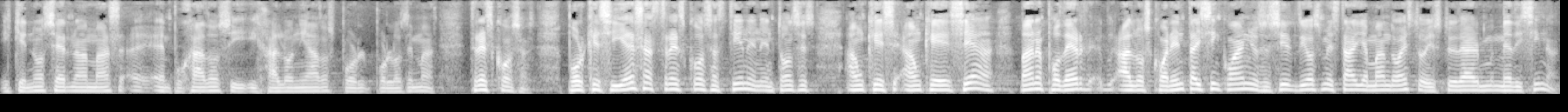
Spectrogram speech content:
y que no ser nada más eh, empujados y, jaloneados por, por, los demás. Tres cosas. Porque si esas tres cosas tienen, entonces, aunque, aunque sea, van a poder a los 45 años decir, Dios me está llamando a esto y estudiar medicina.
